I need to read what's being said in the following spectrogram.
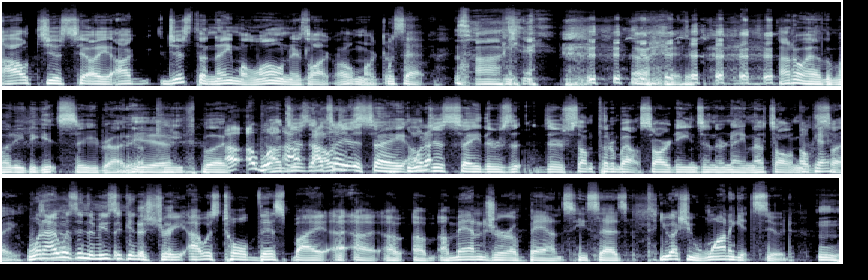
I'll just tell you. I just the name alone is like, oh my god, What's that? I can't. I don't have the money to get sued right now, Yeah. Keith. But Uh, uh, well, I'll just I'll- I'll I'll, just this. say I'll I- just say there's there's something about sardines in their name. That's all I'm going to say. When I was in the music industry, I was told this by a, a, a, a manager of bands. He says, "You actually want to get sued," Hmm.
